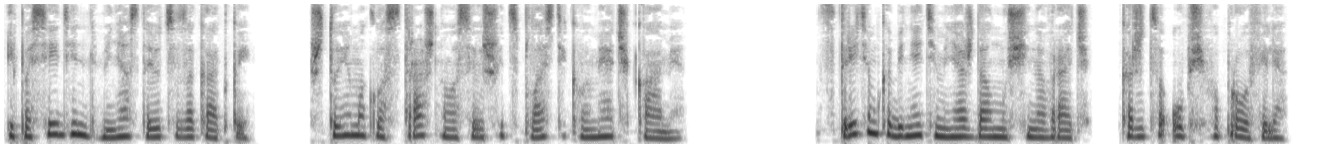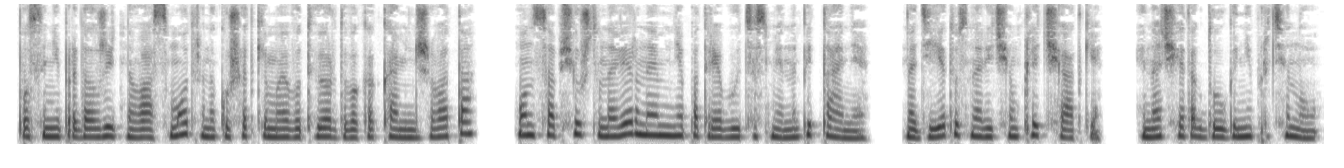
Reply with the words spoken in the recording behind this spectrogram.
И по сей день для меня остается загадкой, что я могла страшного совершить с пластиковыми очками. В третьем кабинете меня ждал мужчина-врач, кажется, общего профиля. После непродолжительного осмотра на кушетке моего твердого как камень живота он сообщил, что, наверное, мне потребуется смена питания на диету с наличием клетчатки, иначе я так долго не протяну.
